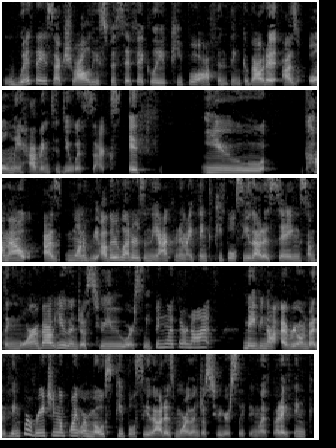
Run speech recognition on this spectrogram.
with asexuality specifically, people often think about it as only having to do with sex. If you come out as one of the other letters in the acronym, I think people see that as saying something more about you than just who you are sleeping with or not maybe not everyone, but I think we're reaching a point where most people see that as more than just who you're sleeping with. But I think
